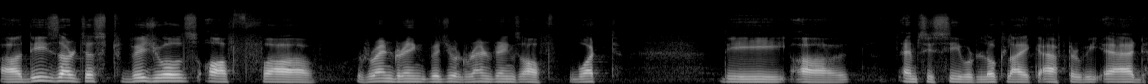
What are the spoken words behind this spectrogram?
Uh, these are just visuals of uh, rendering, visual renderings of what the uh, MCC would look like after we add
